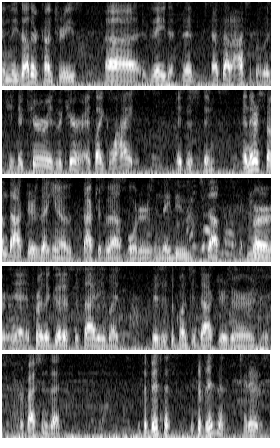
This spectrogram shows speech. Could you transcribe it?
in these other countries, uh, they that, that's not an obstacle. The, the cure is the cure. It's like why it just stinks. And there's some doctors that you know, Doctors Without Borders, and they do stuff for Mm-hmm. uh, for the good of society. But there's just a bunch of doctors or professions that it's a business. It's a business. It is.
